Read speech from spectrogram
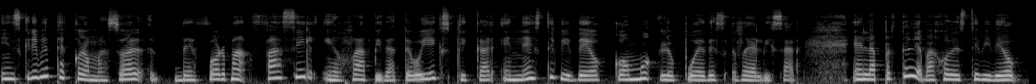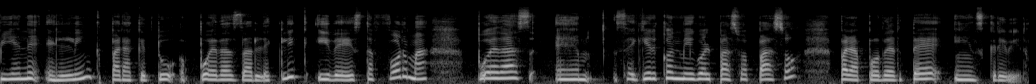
Inscríbete a Cromasol de forma fácil y rápida. Te voy a explicar en este video cómo lo puedes realizar. En la parte de abajo de este video viene el link para que tú puedas darle clic y de esta forma puedas em, seguir conmigo el paso a paso para poderte inscribir.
